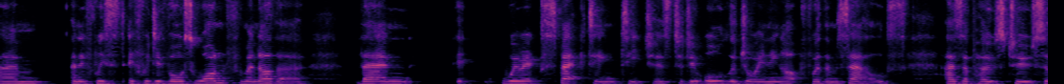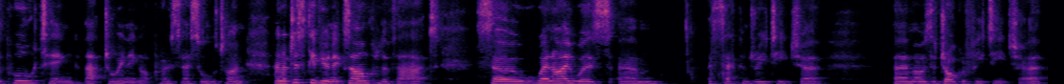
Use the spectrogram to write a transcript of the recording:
Um, and if we if we divorce one from another, then it, we're expecting teachers to do all the joining up for themselves as opposed to supporting that joining up process all the time. And I'll just give you an example of that. So when I was um, a secondary teacher, um, I was a geography teacher.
